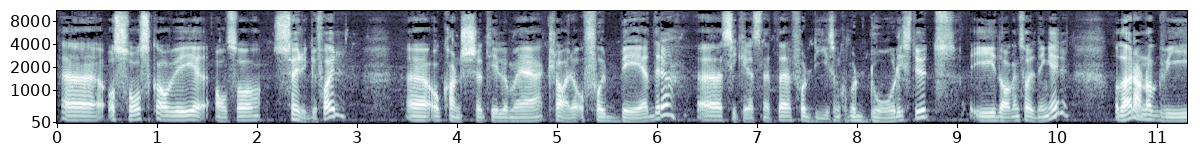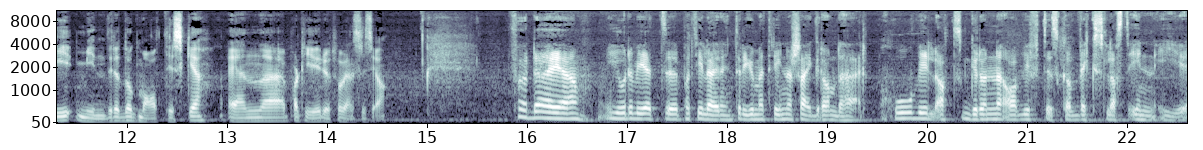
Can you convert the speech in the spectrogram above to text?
Eh, og så skal vi altså sørge for eh, og kanskje til og med klare å forbedre eh, sikkerhetsnettet for de som kommer dårligst ut i dagens ordninger. Og der er nok vi mindre dogmatiske enn partier ute på venstresida. Før det gjorde vi et partilederintervju med Trine Skei Grande her. Hun vil at grønne avgifter skal veksles inn i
